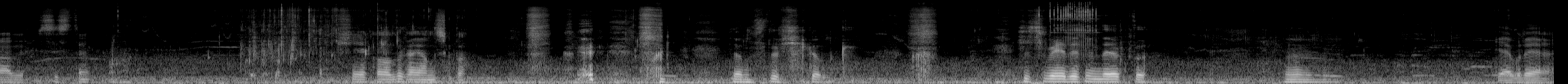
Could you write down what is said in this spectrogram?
abi sistem. Bir şey yakaladık ha yanlışlıkla. yanlışlıkla bir şey yakaladık. Hiçbir hedefimde yoktu. Gel buraya.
